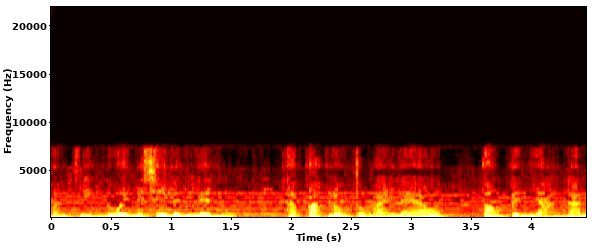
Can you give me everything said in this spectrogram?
มันจริงด้วยไม่ใช่เล่นๆ ถ้าปักลงตรงไหนแล้วต้องเป็นอย่างนั้น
